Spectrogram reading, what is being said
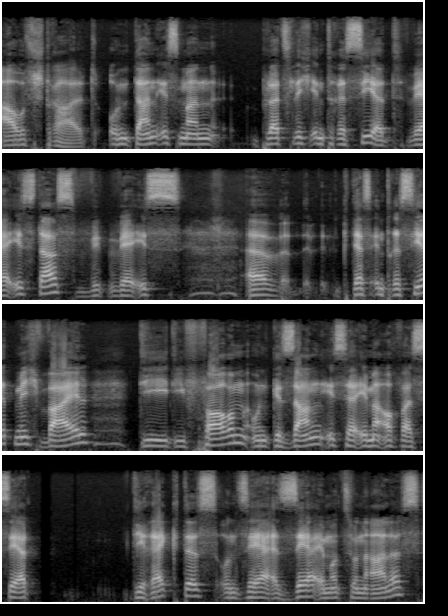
ausstrahlt. Und dann ist man plötzlich interessiert. Wer ist das? Wer ist, äh, das interessiert mich, weil die, die Form und Gesang ist ja immer auch was sehr Direktes und sehr, sehr Emotionales.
